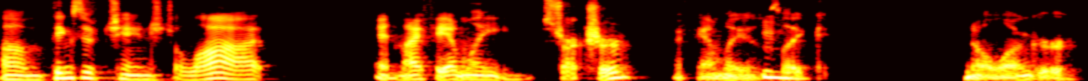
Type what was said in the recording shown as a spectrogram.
um, things have changed a lot in my family structure. My family is Mhm. like no longer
